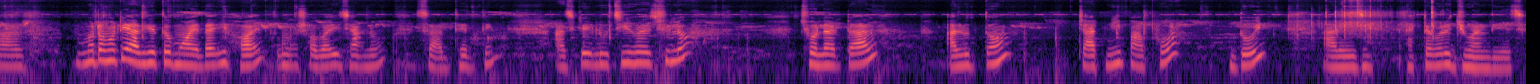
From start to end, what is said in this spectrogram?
আর মোটামুটি আজকে তো ময়দাই হয়, তোমরা সবাই জানো শ্রাদ্ধের দিন। আজকে লুচি হয়েছিল, ছোলার ডাল, আলুর দম চাটনি, পাঁপড়, দই আর এই যে একটা করে জোয়ান দিয়েছে।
